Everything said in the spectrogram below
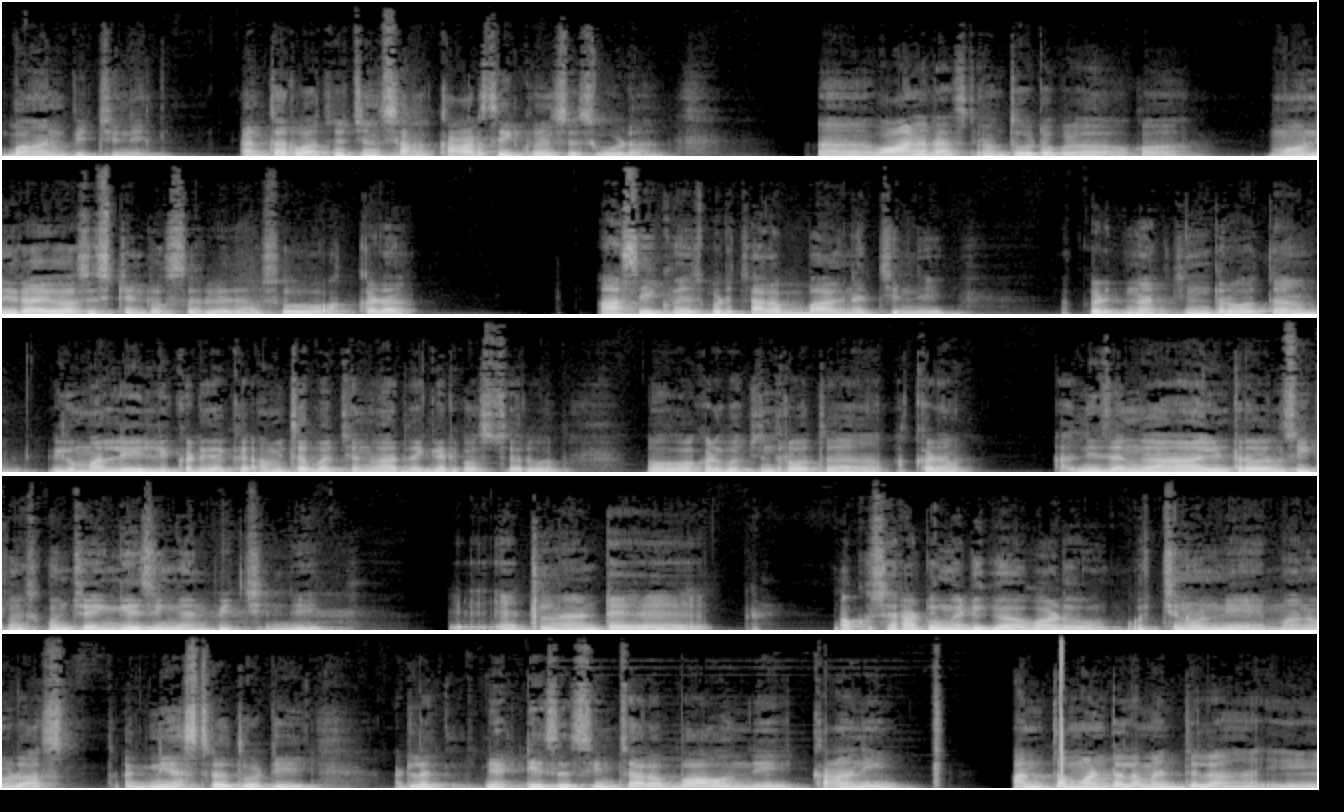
బాగా అనిపించింది. దాని తర్వాత వచ్చిన కార్ సీక్వెన్సెస్ కూడా వానరాస్త్రంతో ఒక ఒక మౌనిరాయ్ అసిస్టెంట్ వస్తారు కదా. సో అక్కడ ఆ సీక్వెన్స్ కూడా చాలా బాగా నచ్చింది. అక్కడ నచ్చిన తర్వాత ఇక మళ్ళీ ఇక్కడి దగ్గర అమితాబ్ బచ్చన్ వారి దగ్గరికి వస్తారు. సో అక్కడికి వచ్చిన తర్వాత అక్కడ నిజంగా ఆ ఇంటర్వెల్ సీక్వెన్స్ కొంచెం ఎంగేజింగ్ అనిపించింది. ఎట్లా అంటే ఒకసారి ఆటోమేటిక్గా వాడు వచ్చినోడిని మనోడు అగ్నియాస్త్రతోటి అట్లా నెట్టేసే సీన్ చాలా బాగుంది. కానీ అంత మంటల మధ్యలో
